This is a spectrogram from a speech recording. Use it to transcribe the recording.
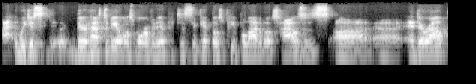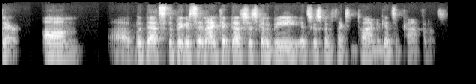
I, we just there has to be almost more of an impetus to get those people out of those houses uh, uh, and they're out there um, uh, but that's the biggest and i think that's just going to be it's just going to take some time to get some confidence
